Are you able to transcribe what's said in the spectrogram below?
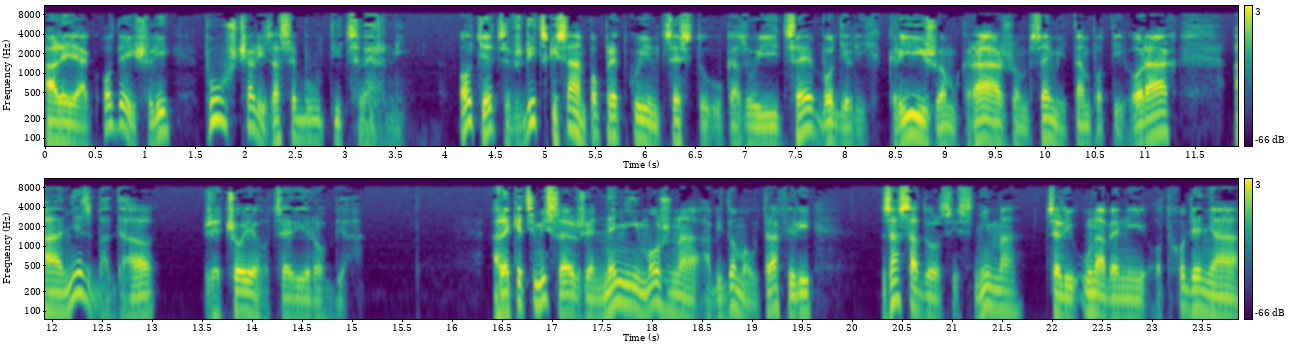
ale jak odejšli, púšťali za sebú tí cverny. Otec vždycky sám popredku im cestu ukazujíce, vodil ich krížom, krážom, semi tam po tých horách a nezbadal, že čo jeho dcery robia. Ale keď si myslel, že není možná, aby domov trafili, zasadol si s nima, celý unavený od chodenia,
